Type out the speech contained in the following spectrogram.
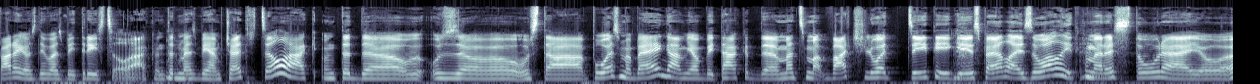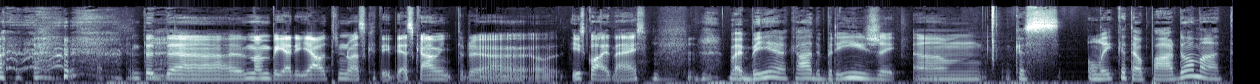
pārējos divos bija trīs cilvēki. Un tad mm. mēs bijām četri cilvēki. Un tad uh, uz, uh, uz tā posma beigām jau bija tā, ka uh, mans vačs ļoti cītīgi spēlēja zolīti, kamēr es stūrēju. tad uh, man bija arī jautri noskatīties, kā viņi tur uh, izklaidējas. Vai bija kādi brīži, um, kas lika tev pārdomāt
